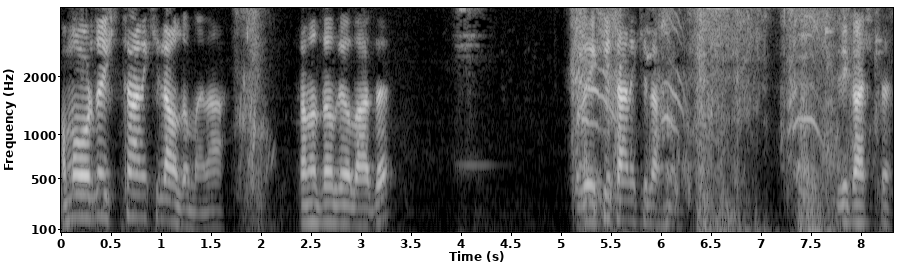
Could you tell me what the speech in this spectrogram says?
Ama orada iki tane kill aldım ben ha. Sana dalıyorlardı. Burada iki tane kill aldım. Biri kaçtı.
